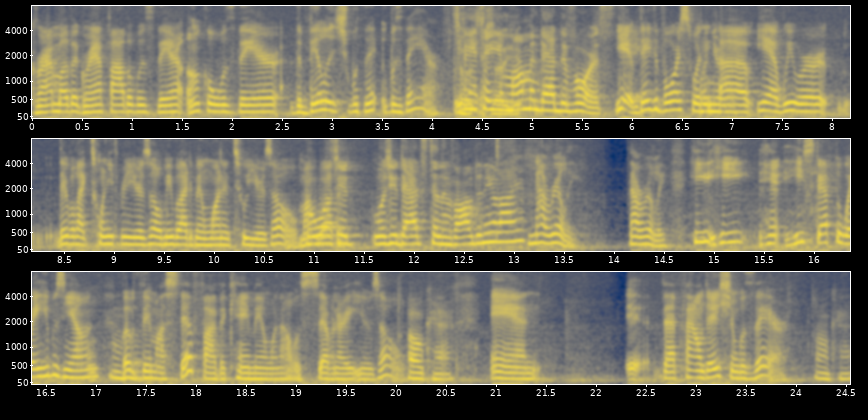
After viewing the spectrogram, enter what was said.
Grandmother, grandfather was there. Uncle was there. The village was there. Was there. So you say so your mom and dad divorced? yeah, they divorced when. When uh, yeah, we were. They were like 23 years old. Me, would have been one and two years old. My But was brother- your was your dad still involved in your life? not really. Not really. He he he, he stepped away. He was young, Mm-hmm. but then my stepfather came in when I was seven or eight years old, Okay. and it, that foundation was there. Okay.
